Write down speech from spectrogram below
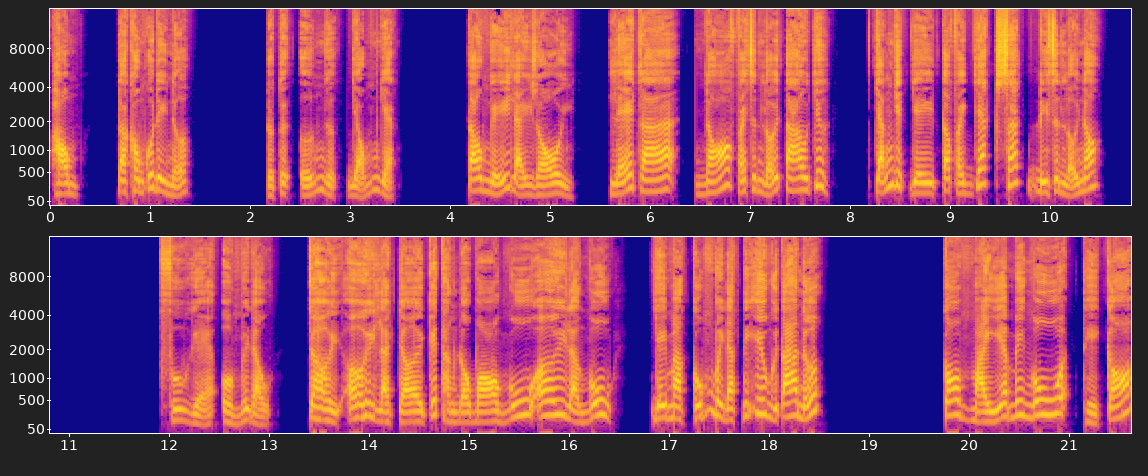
Không, ta không có đi nữa. Rồi tôi ưỡn ngực dõng dạc. Tao nghĩ lại rồi, lẽ ra nó phải xin lỗi tao chứ. Chẳng việc gì tao phải dắt sát đi xin lỗi nó. Phu ghẻ ôm lấy đầu. Trời ơi là trời, cái thằng đầu bò ngu ơi là ngu. Vậy mà cũng mày đặt đi yêu người ta nữa. Có mày mới ngu thì có.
